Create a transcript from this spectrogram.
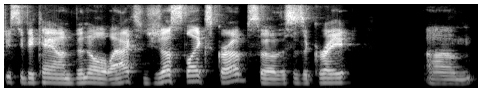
GCBK on Vanilla LACS, just like Scrub. So this is a great. Um,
